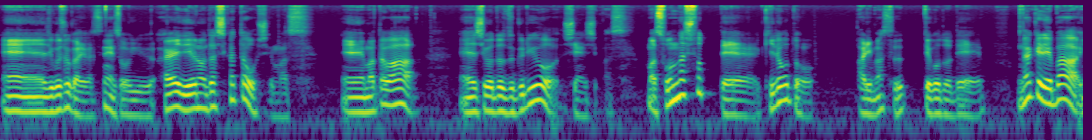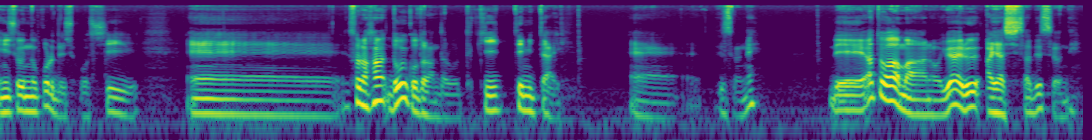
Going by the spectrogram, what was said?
えー、自己紹介がですねそういうアイデアの出し方を教えます。えー、または、え仕事作りを支援します。まあ、そんな人って聞いたことあります？ってことでなければ印象に残るでしょうし、えー、そのどういうことなんだろうって聞いてみたい、えー、ですよね。であとは、まあ、あのいわゆる怪しさですよね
